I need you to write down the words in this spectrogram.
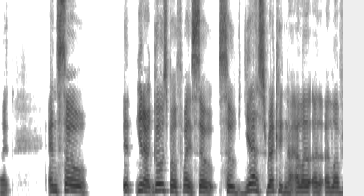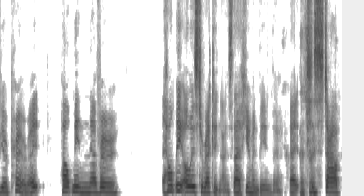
right and so it you know it goes both ways so so yes recognize i, lo- I, I love your prayer right help me never help me always to recognize that human being there right That's to right. stop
